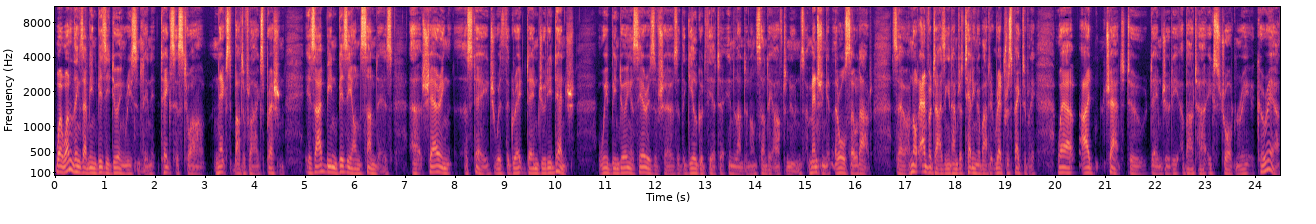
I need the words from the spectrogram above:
Well, one of the things I've been busy doing recently, and it takes us to our next butterfly expression, is I've been busy on Sundays uh, sharing a stage with the great Dame Judi Dench. We've been doing a series of shows at the Gielgud Theatre in London on Sunday afternoons. I'm mentioning it, they're all sold out. So I'm not advertising it, I'm just telling you about it retrospectively, where I chat to Dame Judi about her extraordinary career.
